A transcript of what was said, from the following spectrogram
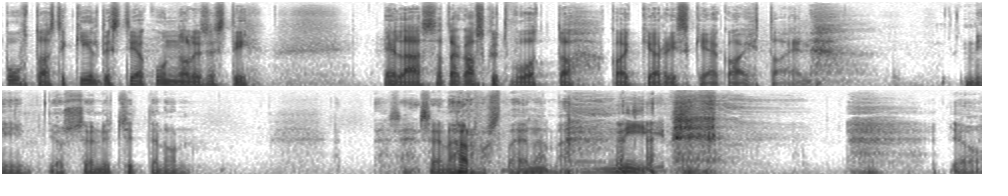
puhtaasti, kiltisti ja kunnollisesti elää 120 vuotta kaikkia riskejä kaihtaen. Niin, jos se nyt sitten on sen arvosta elämää. Niin. Joo.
